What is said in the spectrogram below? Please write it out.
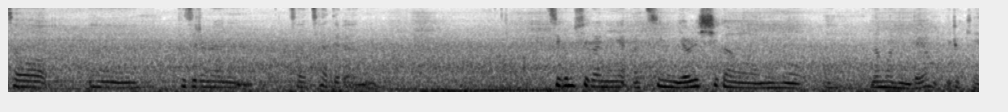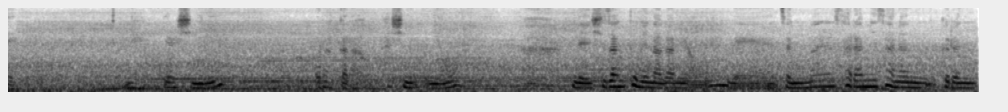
저 음, 부지런한 저 차들은 지금 시간이 아침 10시가 넘어, 어, 넘었는데요. 이렇게 네, 열심히 오락가락 하시는군요. 네, 시장통에 나가면 네, 정말 사람이 사는 그런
